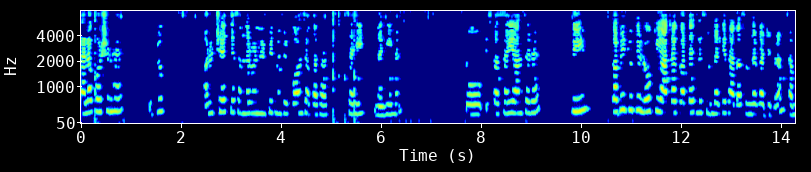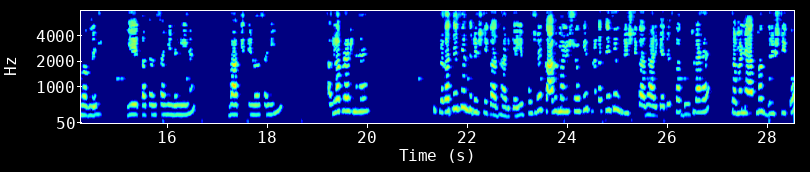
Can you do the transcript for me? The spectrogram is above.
पहला क्वेश्चन है, उपयुक्त अनुच्छेद के संदर्भ में निम्नलिखित में से कौन सा कथन सही नहीं है? तो इसका सही आंसर है तीन, कभी क्योंकि लोग की यात्रा करते इसलिए सुंदर के साथ असुंदर का चित्रण संभव नहीं। ये कथन सही नहीं है बाकी तीनों सही है। अगला प्रश्न है, प्रगतिशील दृष्टि का आधार क्या? ये पूछ रहे काव्य मनुष्यों की प्रगतिशील दृष्टि का आधार क्या? जिसका दूसरा है सामान्यात्मक दृष्टि को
